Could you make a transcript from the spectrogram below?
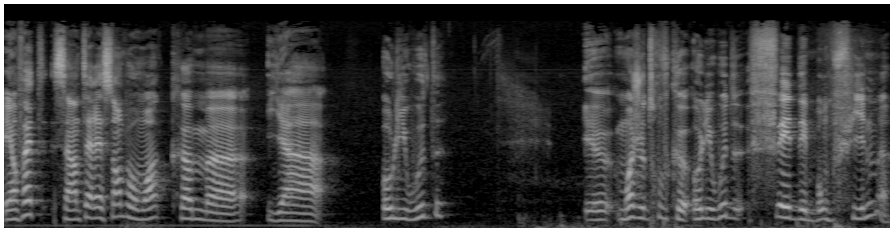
Et en fait, c'est intéressant pour moi comme euh, il y a Hollywood. Euh, moi, je trouve que Hollywood fait des bons films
